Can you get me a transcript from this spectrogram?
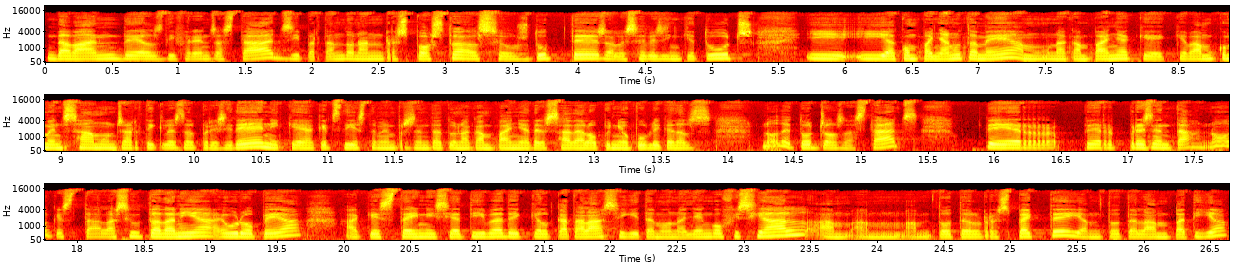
davant dels diferents estats i per tant donant resposta als seus dubtes, a les seves inquietuds i, i acompanyant-ho també amb una campanya que, que vam començar amb uns articles del president i que aquests dies també hem presentat una campanya adreçada a l'opinió pública pública dels, no, de tots els estats per, per presentar no, aquesta, la ciutadania europea aquesta iniciativa de que el català sigui també una llengua oficial amb, amb, amb tot el respecte i amb tota l'empatia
